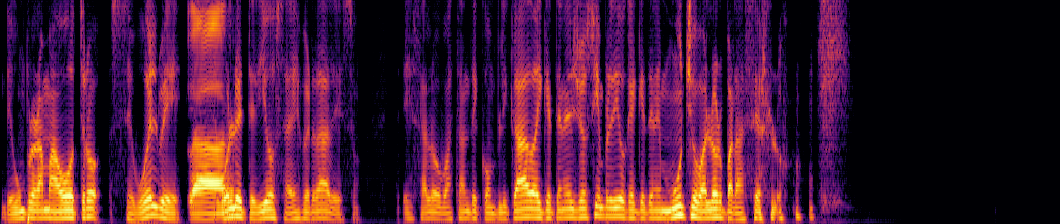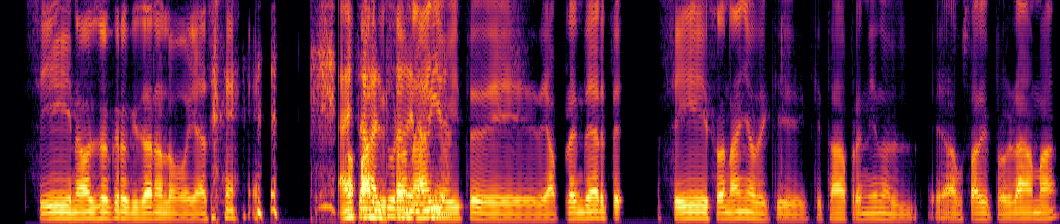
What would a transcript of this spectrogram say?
de un programa a otro, se vuelve, se vuelve tediosa, es verdad eso. Es algo bastante complicado, hay que tener, yo siempre digo que hay que tener mucho valor para hacerlo. Sí, no, yo creo que ya no lo voy a hacer. A estas Aparte alturas de son la años, vida. viste, de, de aprenderte. Sí, son años de que, que estás aprendiendo el- eh, a usar el programa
